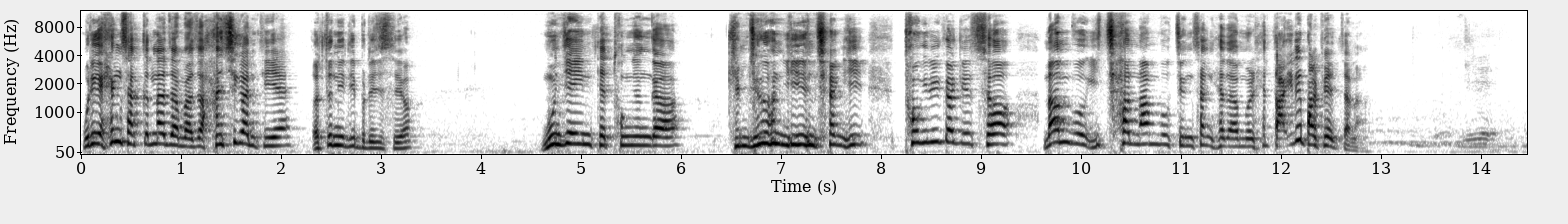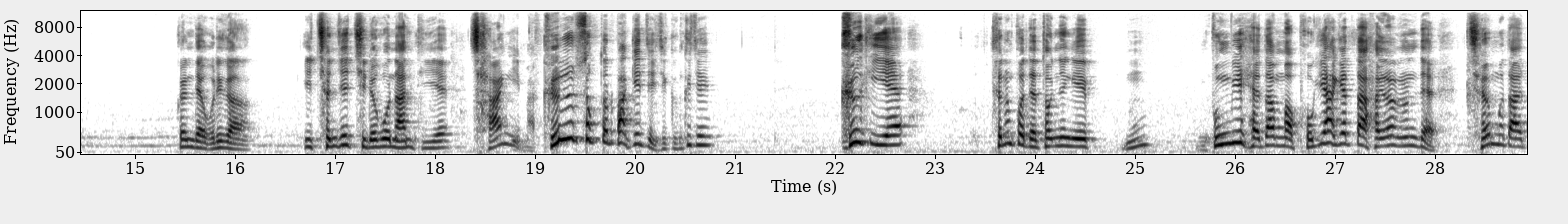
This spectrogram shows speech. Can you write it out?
우리가 행사 끝나자마자 한 시간 뒤에 어떤 일이 벌어졌어요? 문재인 대통령과 김정은 위원장이 통일각에서 남북 2차 남북 정상회담을 했다. 이렇게 발표했잖아. 그런데 우리가 이 천재 치려고 난 뒤에 상황이 막 급속도로 바뀌었지 지금. 그지 거기에 트럼프 대통령이 음? 북미 회담 막 포기하겠다 하는데 전부 다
